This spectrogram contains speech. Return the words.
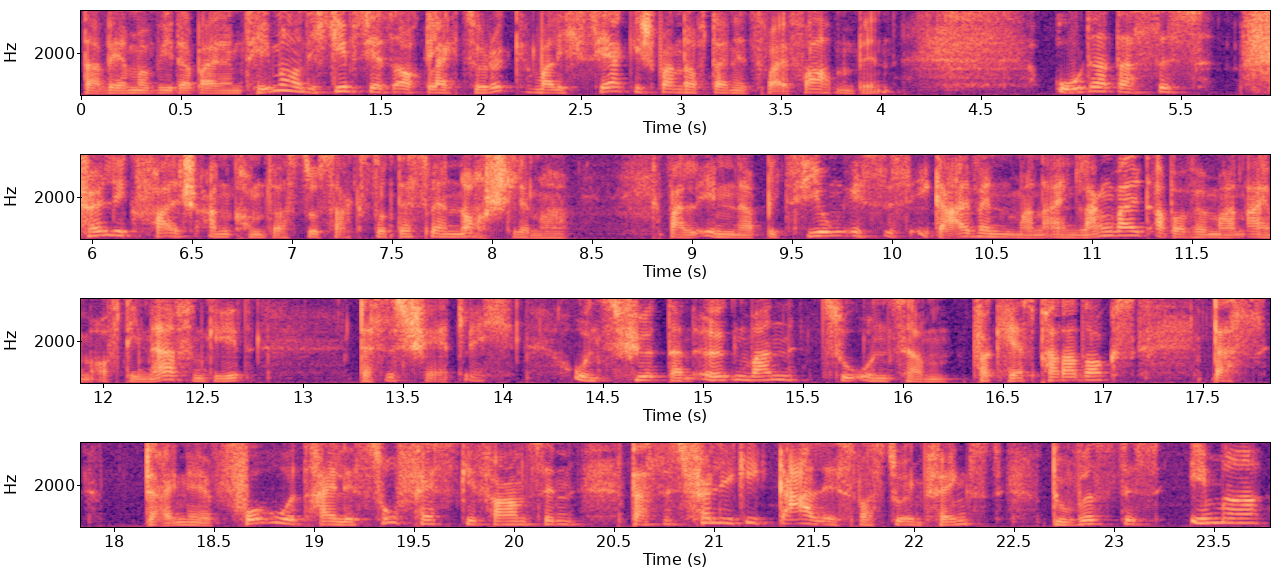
da wären wir wieder bei einem Thema und ich gebe es jetzt auch gleich zurück, weil ich sehr gespannt auf deine zwei Farben bin. Oder dass es völlig falsch ankommt, was du sagst und das wäre noch schlimmer. Weil in einer Beziehung ist es egal, wenn man einen langweilt, aber wenn man einem auf die Nerven geht, das ist schädlich. Uns führt dann irgendwann zu unserem Verkehrsparadox, dass deine Vorurteile so festgefahren sind, dass es völlig egal ist, was du empfängst. Du wirst es immer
